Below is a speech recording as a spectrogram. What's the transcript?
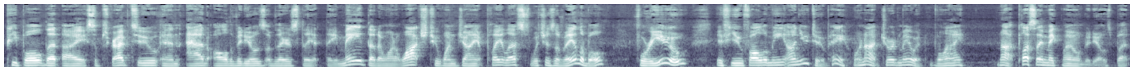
people that I subscribe to and add all the videos of theirs that they made that I want to watch to one giant playlist, which is available for you if you follow me on YouTube. Hey, why not? Jordan Maywood. Why not? Plus, I make my own videos, but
